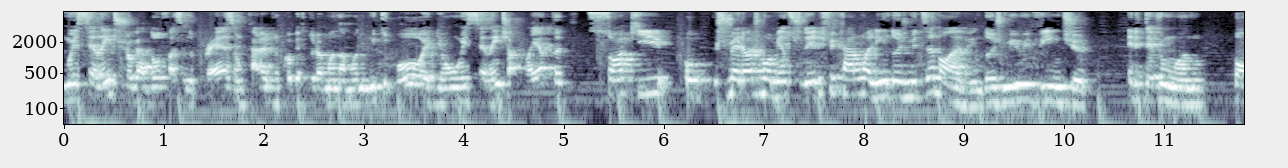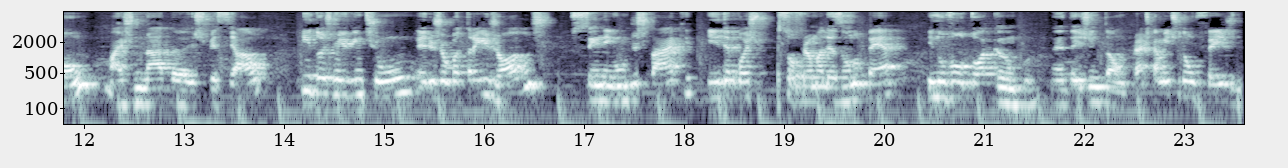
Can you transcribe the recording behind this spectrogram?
um excelente jogador fazendo press, é um cara de cobertura mano a mano muito boa, ele é um excelente atleta, só que os melhores momentos dele ficaram ali em 2019. Em 2020 ele teve um ano bom, mas nada especial. Em 2021, ele jogou três jogos, sem nenhum destaque, e depois sofreu uma lesão no pé e não voltou a campo né, desde então. Praticamente não fez,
